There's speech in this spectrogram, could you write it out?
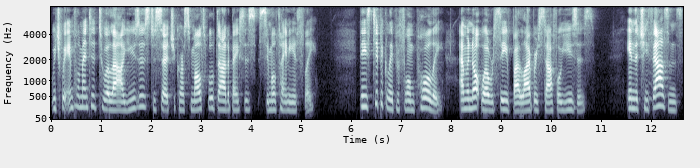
which were implemented to allow users to search across multiple databases simultaneously. These typically perform poorly and were not well received by library staff or users. In the 2000s,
